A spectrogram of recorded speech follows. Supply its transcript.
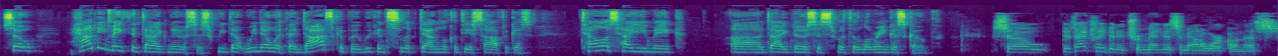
So, how do you make the diagnosis? We don't. We know with endoscopy we can slip down, look at the esophagus. Tell us how you make uh, diagnosis with the laryngoscope. So, there's actually been a tremendous amount of work on this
